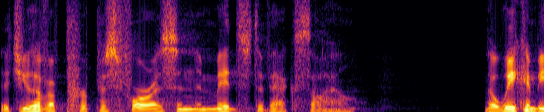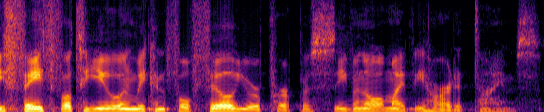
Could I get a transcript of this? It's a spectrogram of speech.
that you have a purpose for us in the midst of exile, that we can be faithful to you and we can fulfill your purpose, even though it might be hard at times.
